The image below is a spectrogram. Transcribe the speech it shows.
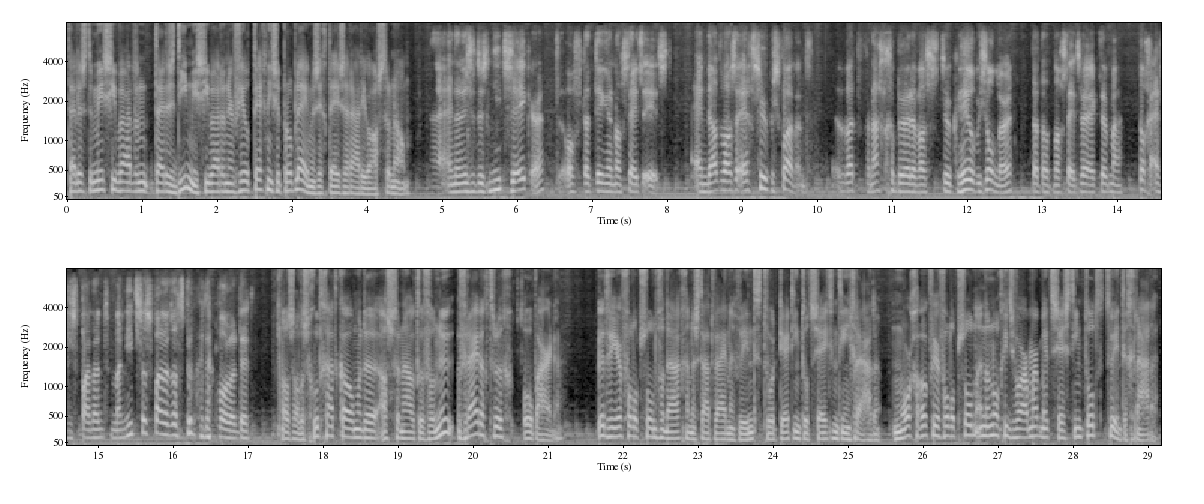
Tijdens, de missie waren, tijdens die missie waren er veel technische problemen, zegt deze radioastronoom. En dan is het dus niet zeker of dat ding er nog steeds is. En dat was echt super spannend. Wat vannacht gebeurde was natuurlijk heel bijzonder dat dat nog steeds werkte. Maar toch even spannend, maar niet zo spannend als toen met Apollo 13. Als alles goed gaat komen de astronauten van nu vrijdag terug op aarde. Het weer volop zon vandaag en er staat weinig wind. Het wordt 13 tot 17 graden. Morgen ook weer volop zon en dan nog iets warmer met 16 tot 20 graden.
